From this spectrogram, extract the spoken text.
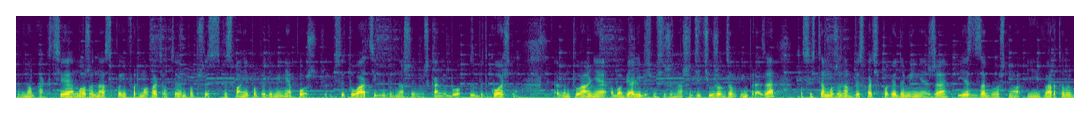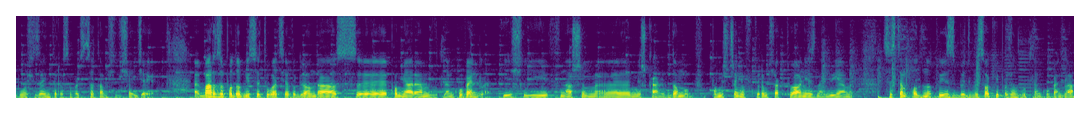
pewną akcję, może nas poinformować o tym poprzez wysłanie powiadomienia push, czyli w sytuacji, gdyby w naszym mieszkaniu było zbyt głośno, ewentualnie obawialibyśmy się, że nasze dzieci urządzą imprezę, to system może nam wysłać powiadomienie, że jest za głośno i warto by było się zainteresować, co tam się dzisiaj dzieje. E, bardzo podobnie sytuacja wygląda z e, pomiarem dwutlenku węgla. Jeśli w naszym e, mieszkaniu, w domu, w pomieszczeniu, w którym się aktualnie znajdujemy, system odnotuje zbyt wysoki poziom dwutlenku węgla,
